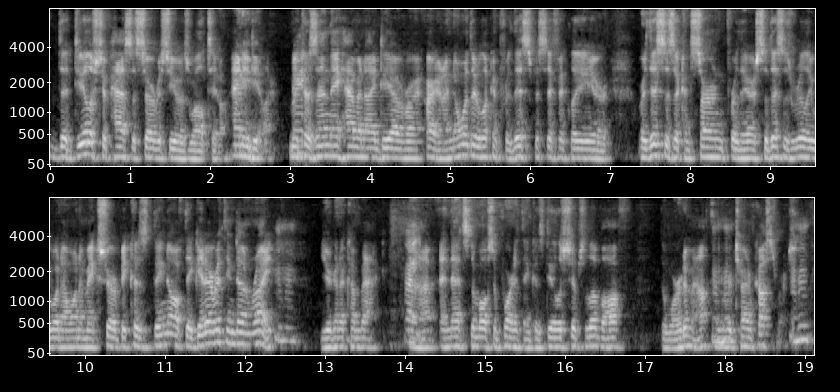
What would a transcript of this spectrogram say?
the dealership has to service you as well too. Any dealer, Right. because then they have an idea of right, all right, I know what they're looking for this specifically, or or this is a concern for theirs. So this is really what I want to make sure because they know if they get everything done right, Mhm. you're going to come back, Right. uh, and that's the most important thing because dealerships live off the word of mouth and Mhm. return customers. Mhm.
